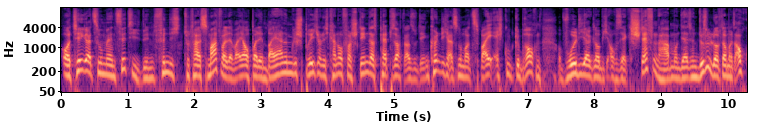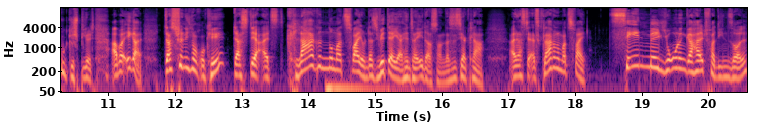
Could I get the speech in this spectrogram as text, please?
Ortega zu Man City, den finde ich total smart, weil der war ja auch bei den Bayern im Gespräch und ich kann auch verstehen, dass Pep sagt, also den könnte ich als Nummer zwei echt gut gebrauchen, obwohl die ja, glaube ich, auch sechs Steffen haben und der hat in Düsseldorf damals auch gut gespielt. Aber egal, das finde ich noch okay, dass der als klare Nummer zwei, und das wird der ja hinter Ederson, das ist ja klar, also dass der als klare Nummer zwei 10 Millionen Gehalt verdienen soll,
